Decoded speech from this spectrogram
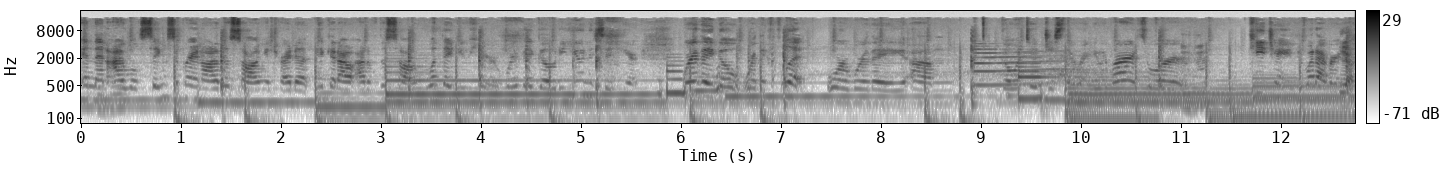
and then I will sing soprano out of the song and try to pick it out out of the song. What they do here, where they go to unison here, where they go, where they flip, or where they um, into just their regular parts or Mhm. key change, whatever. Yeah.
